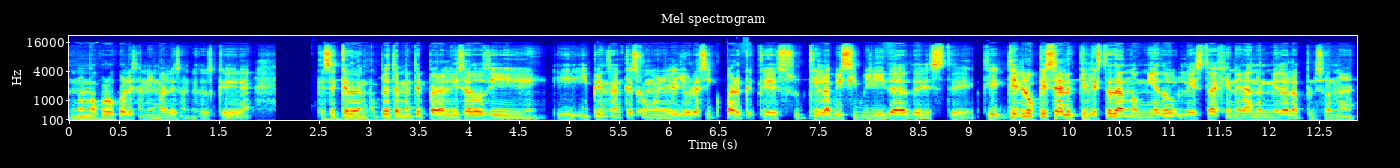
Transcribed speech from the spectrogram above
no me acuerdo cuáles animales son esos que, que se quedan completamente paralizados y, y, piensan que es como en el Jurassic Park, que que la visibilidad, este, que, que lo que sea que le está dando miedo, le está generando el miedo a la persona,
